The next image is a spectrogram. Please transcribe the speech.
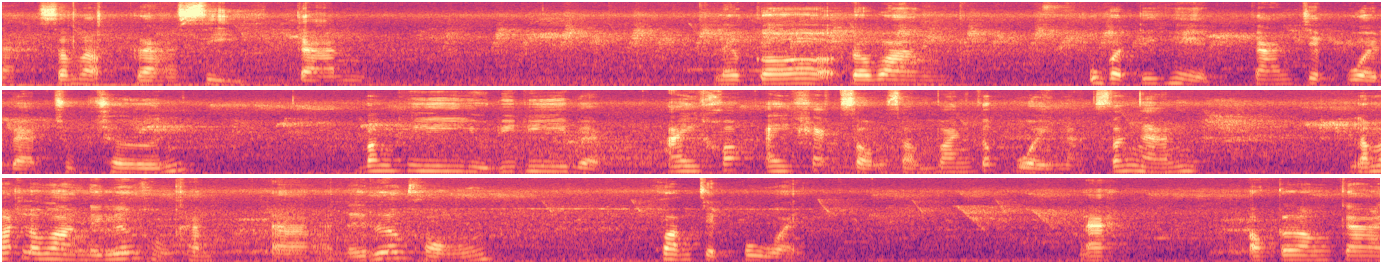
นะสำหรับราศีกัน แล้วก็ระวังอุบัติเหตุการเจ็บป่วยแบบฉุกเฉิน บางทีอยู่ดีๆ แบบไอคอกไอแคกสองสามวันก็ป่วยหนักซะงั้น ระมัดระวังในเรื่องของคำในเรื่องของความเจ็บป่วยนะออกกำลังกาย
